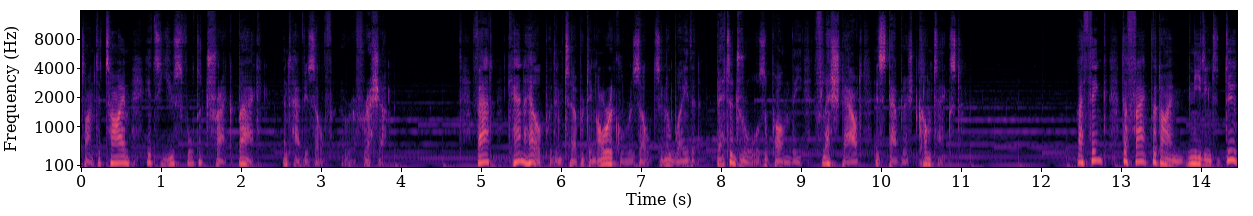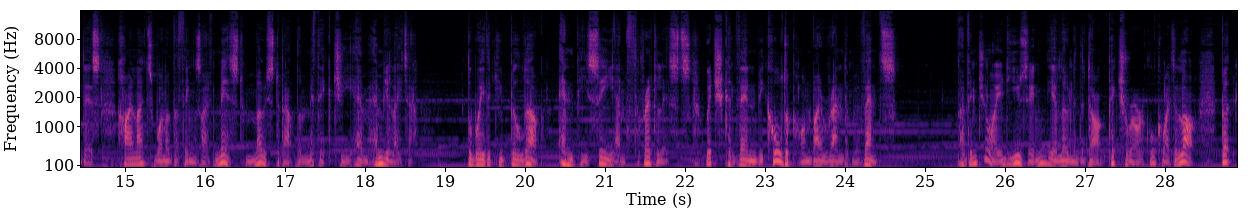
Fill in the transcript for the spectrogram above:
time to time it's useful to track back and have yourself a refresher. That can help with interpreting Oracle results in a way that better draws upon the fleshed out, established context. I think the fact that I'm needing to do this highlights one of the things I've missed most about the Mythic GM emulator the way that you build up NPC and thread lists, which can then be called upon by random events. I've enjoyed using the Alone in the Dark Picture Oracle quite a lot, but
